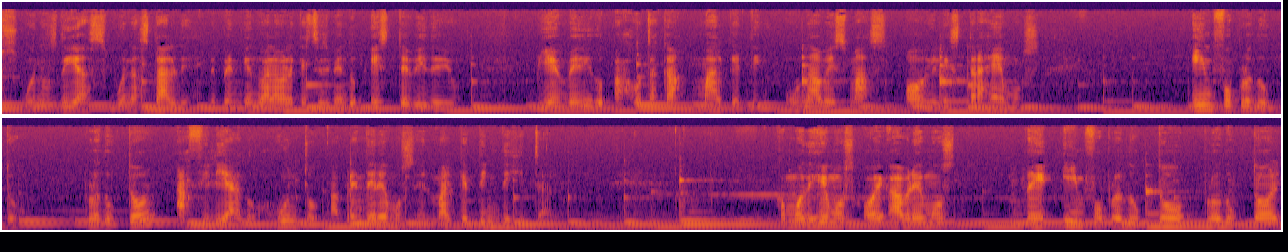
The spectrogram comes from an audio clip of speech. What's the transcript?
Buenos días, buenas tardes, dependiendo a la hora que estés viendo este video. Bienvenido a JK Marketing. Una vez más, hoy les trajemos infoproducto, productor afiliado. Junto aprenderemos el marketing digital. Como dijimos, hoy hablemos de infoproducto, productor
